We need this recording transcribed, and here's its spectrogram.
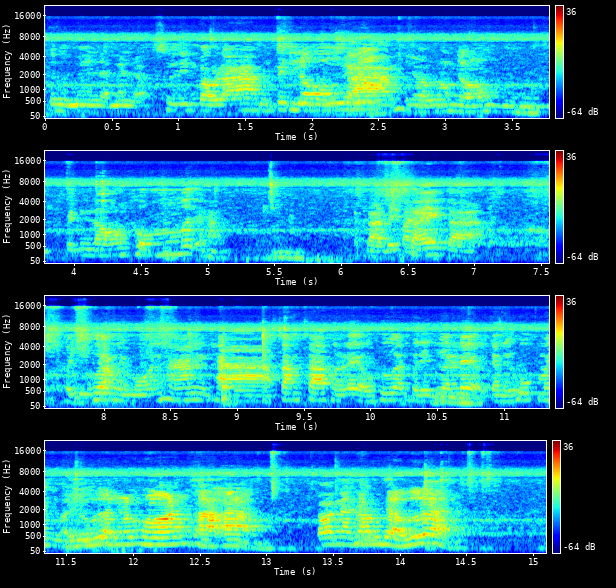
เออแม่นแหละแม่นแหละซื้อดินเบาลามันเป็เป็นนน้น้อองงสามเนาะน้องน้องอืมเป็นน้องทมมืดอะค่ะอืม กะได้ใช้กะไปอยู่เพื่อนในมอนฮันทาซ้ำซาเพิ่นแล้วเพื่อนไปเพื่อนแล้วจะได้ฮุบมาอยู่อายุเพื่อนน้องน้อยค่ะตอนนั้นทำเดี๋ยวเพื่อนใน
